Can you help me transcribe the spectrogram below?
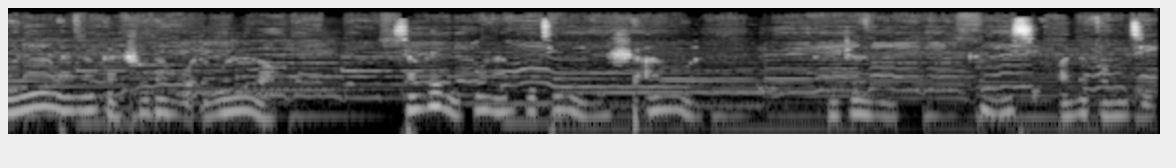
你依然能感受到我的温柔，想给你波澜不惊的一世安稳。陪着你看你喜欢的风景。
